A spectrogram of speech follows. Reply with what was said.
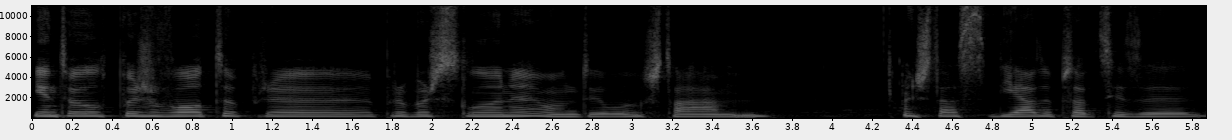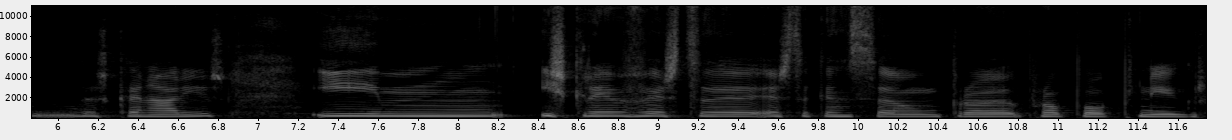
E então ele depois volta para, para Barcelona, onde ele está está sediado, apesar de ser da- das Canárias, e, hum, e escreve esta, esta canção para, para o pop negro.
